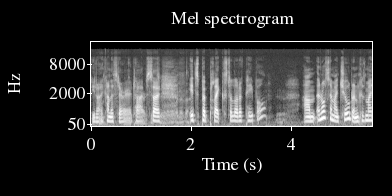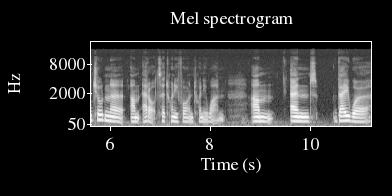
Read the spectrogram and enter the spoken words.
you know, kind of stereotypes. So it's perplexed a lot of people. Um, and also my children, because my children are um, adults, they're 24 and 21. Um, and they were,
